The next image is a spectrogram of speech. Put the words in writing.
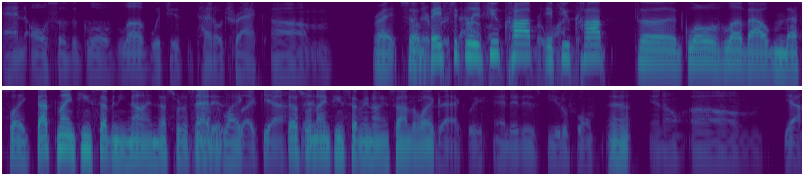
And also "The Glow of Love," which is the title track. Um, right. So basically, if you cop, if you cop the Glow of Love album, that's like that's 1979. That's what it sounded is like. like, yeah, that's what 1979 sounded like. exactly, and it is beautiful. Yeah. you know um yeah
